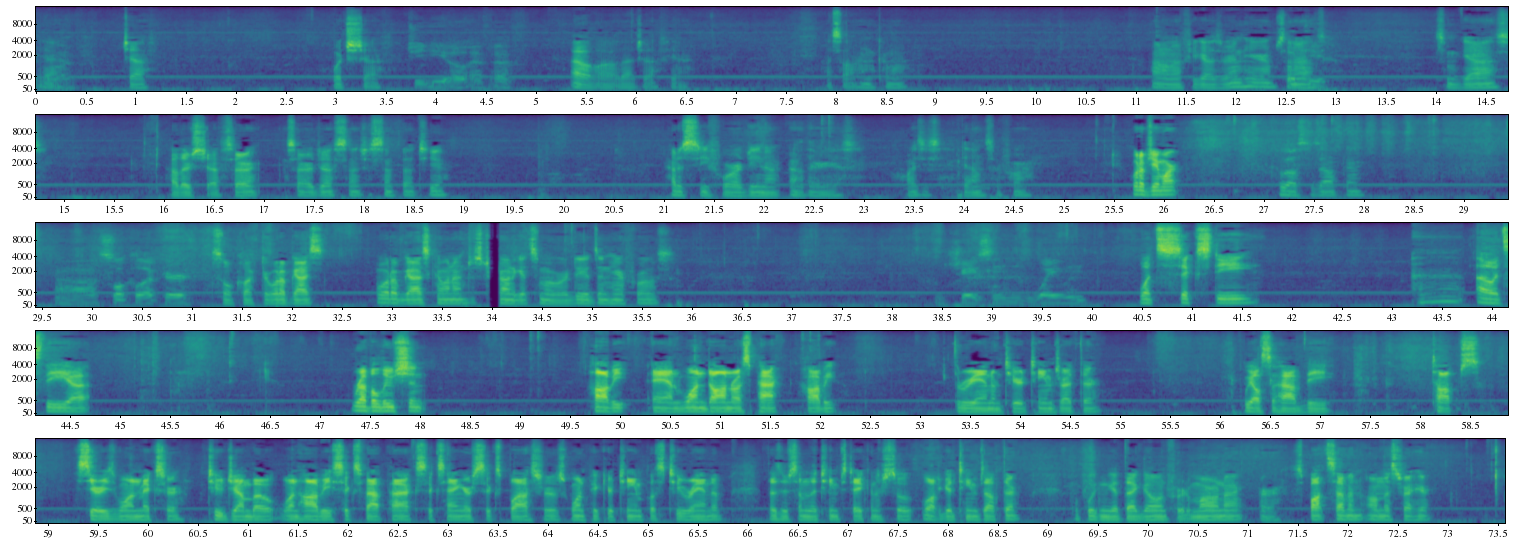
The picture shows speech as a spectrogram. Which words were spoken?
Yeah. be Jeff. Which Jeff? G E O F F. Oh, oh, that Jeff, yeah. I saw him come on. I don't know if you guys are in here. I'm sending out some guys. Oh, there's Jeff. Sorry. Sorry, Jeff. I just sent that to you. How does C4RD not? Oh, there he is. Why is he down so far? What up, J Mart? Who else is out there? Uh, Soul Collector. Soul Collector. What up, guys? What up, guys? Coming in. Just trying to get some of our dudes in here for us. Jason and Waylon. What's 60? Uh, oh, it's the uh, Revolution hobby and one Donruss pack hobby. Three random tiered teams right there. We also have the Topps Series 1 mixer, two jumbo, one hobby, six fat packs, six hangers, six blasters, one pick your team plus two random. Those are some of the teams taken. There's still a lot of good teams out there. Hope we can get that going for tomorrow night or spot seven on this right here.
